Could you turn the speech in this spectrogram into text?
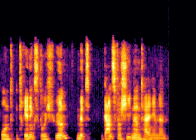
und Trainings durchführen mit ganz verschiedenen Teilnehmenden.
